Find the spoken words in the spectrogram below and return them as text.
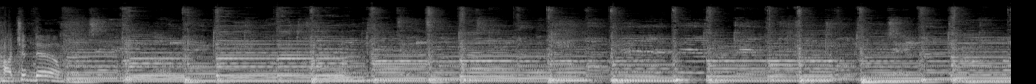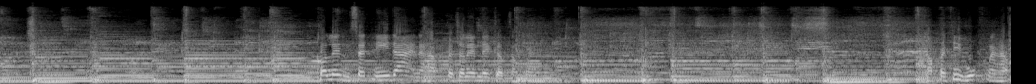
ขอชุดเดิม ก็เล่นเซตนี้ได้นะครับ ก็จะเล่นได้เกือบทั้งวงกลับไปที่ฮุกนะครับ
